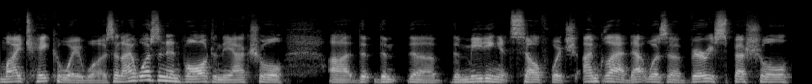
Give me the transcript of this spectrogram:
my takeaway was, and I wasn't involved in the actual uh, the, the the the meeting itself, which I'm glad that was a very special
